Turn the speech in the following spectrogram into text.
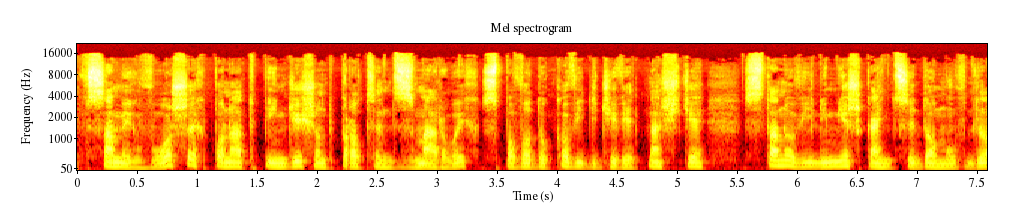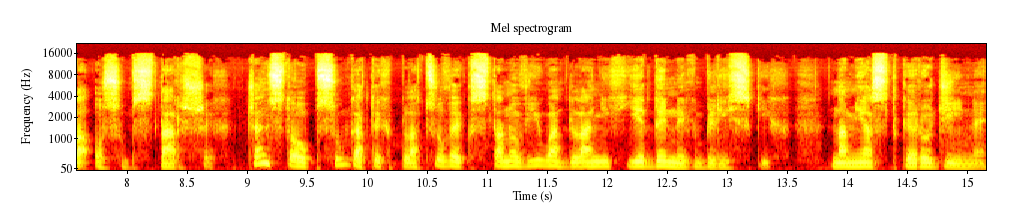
W samych Włoszech ponad 50% zmarłych z powodu COVID-19 stanowili mieszkańcy domów dla osób starszych. Często obsługa tych placówek stanowiła dla nich jedynych bliskich, namiastkę rodziny,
